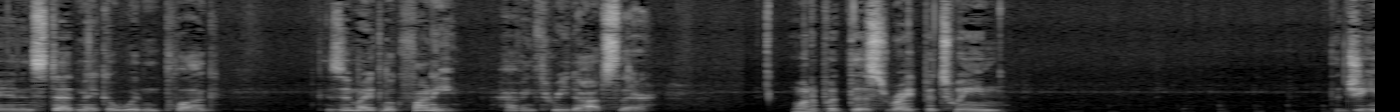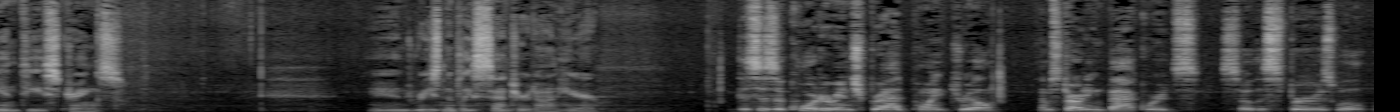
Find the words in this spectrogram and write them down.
and instead make a wooden plug because it might look funny having three dots there. I want to put this right between the G and D strings and reasonably centered on here. This is a quarter inch brad point drill. I'm starting backwards so the spurs will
